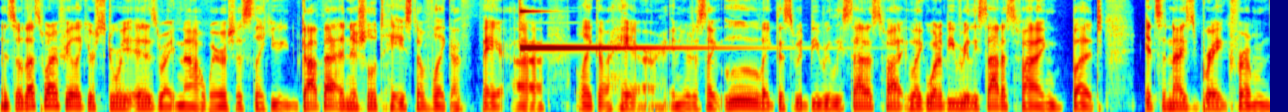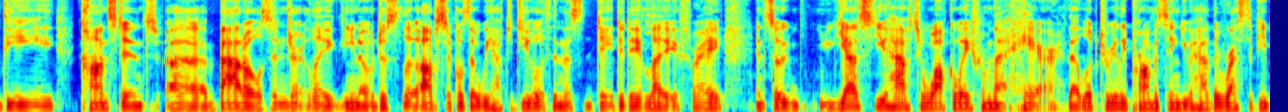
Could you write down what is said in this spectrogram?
And so that's what i feel like your story is right now where it's just like you got that initial taste of like a fair uh like a hare and you're just like ooh like this would be really satisfying like want to be really satisfying but it's a nice break from the constant uh battles and like you know just the obstacles that we have to deal with in this day-to-day life right? And so yes you have to walk away from that hare. That looked really promising. You had the recipe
